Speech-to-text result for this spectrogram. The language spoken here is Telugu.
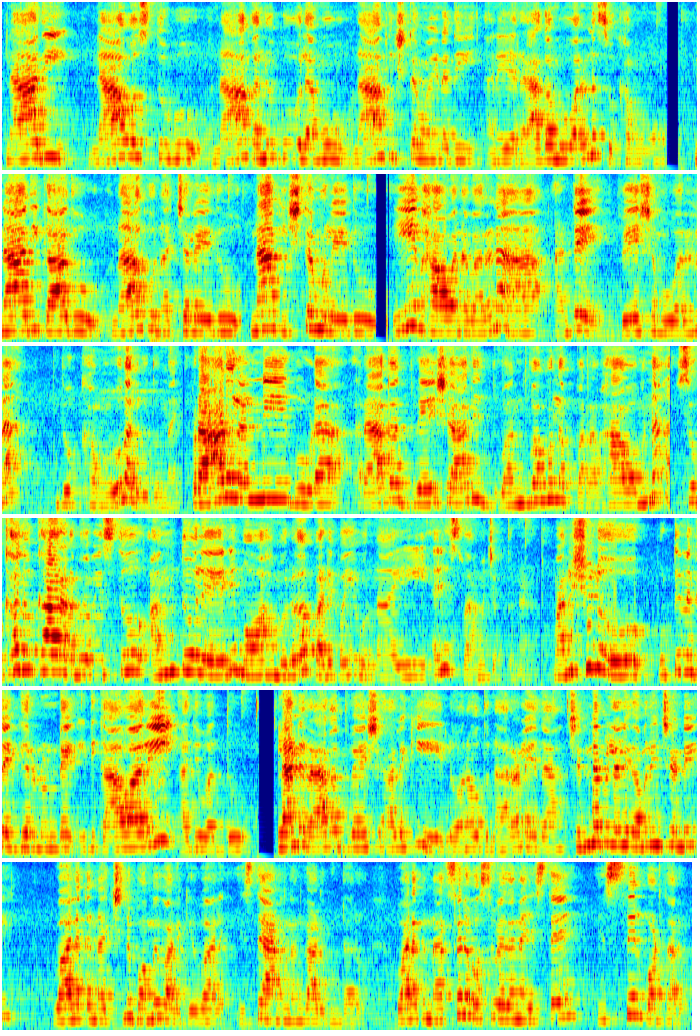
నాది నా వస్తువు నాకు అనుకూలము నాకు ఇష్టమైనది అనే రాగము వలన సుఖము. నాది కాదు నాకు నచ్చలేదు నాకు ఇష్టము లేదు. ఈ భావన వలన అంటే ద్వేషము వలన దుఃఖము కలుగుతున్నాయి. ప్రాణులన్నీ కూడా రాగద్వేషాది ద్వంద్వముల ప్రభావమున సుఖ దుఃఖాలు అనుభవిస్తూ అంతులేని మోహములో పడిపోయి ఉన్నాయి అని స్వామి చెప్తున్నాడు. మనుషులు పుట్టిన దగ్గర నుండే ఇది కావాలి అది వద్దు. ఇలాంటి రాగద్వేషాలకి లోనవుతున్నారా లేదా? చిన్న పిల్లల్ని గమనించండి. వాళ్ళకి నచ్చిన బొమ్మ వాళ్ళకి ఇవ్వాలి. ఇస్తే ఆనందంగా ఆడుకుంటారు. వాళ్ళకి నచ్చని వస్తువు ఏదైనా ఇస్తే ఇస్తే కొడతారు.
